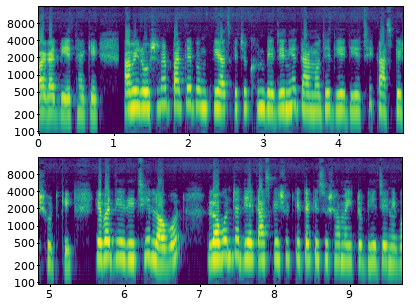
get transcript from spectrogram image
বাগার দিয়ে থাকি। আমি রসুনের পাতা এবং পেঁয়াজ কিছুক্ষণ ভেজে নিয়ে তার মধ্যে দিয়ে দিয়েছি কাসকে শুটকি। এবার দিয়ে দিচ্ছি লবণ। লবণটা দিয়ে কাসকে শুটকিটা কিছু সময় একটু ভেজে নিব।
